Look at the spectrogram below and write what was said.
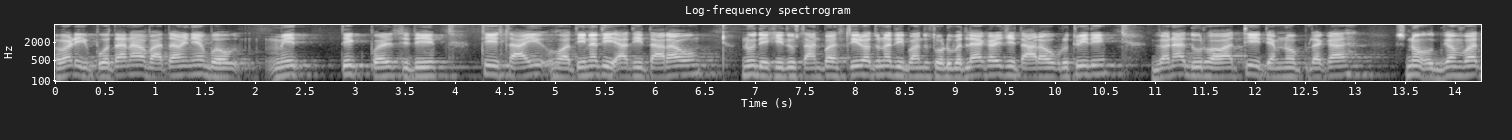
વળી પોતાના વાતાવરણીય ભૌમિતિક પરિસ્થિતિથી સ્થાયી હોતી નથી. આથી તારાઓનું દેખીતું સ્થાન પણ સ્થિર હોતું નથી, પરંતુ થોડું બદલાયા કરે છે. તારાઓ પૃથ્વીથી ઘણા દૂર હોવાથી તેમનો પ્રકાશનો ઉદ્ગમવત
